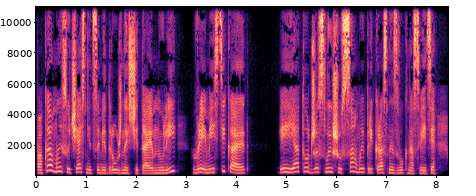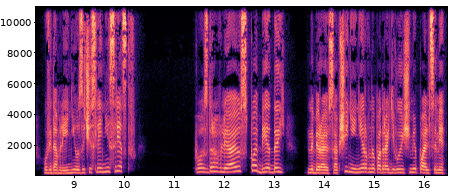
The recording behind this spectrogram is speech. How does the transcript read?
Пока мы с участницами дружно считаем нули, время истекает. И я тут же слышу самый прекрасный звук на свете — уведомление о зачислении средств. «Поздравляю с победой!» Набираю сообщение нервно подрагивающими пальцами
